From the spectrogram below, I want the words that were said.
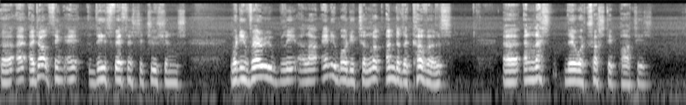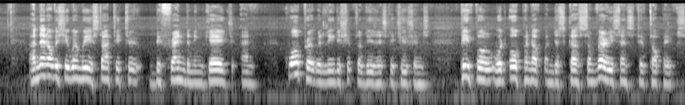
Uh, I, I, don't think these faith institutions would invariably allow anybody to look under the covers uh, unless they were trusted parties. And then obviously when we started to befriend and engage and cooperate with leaderships of these institutions, people would open up and discuss some very sensitive topics.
